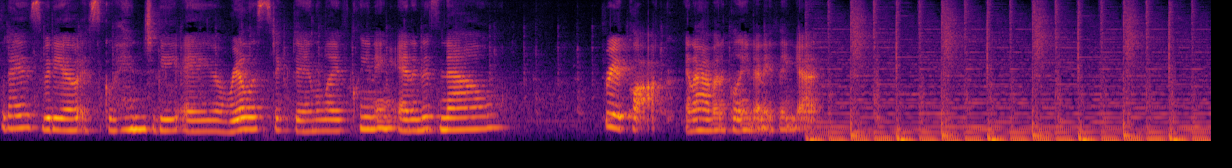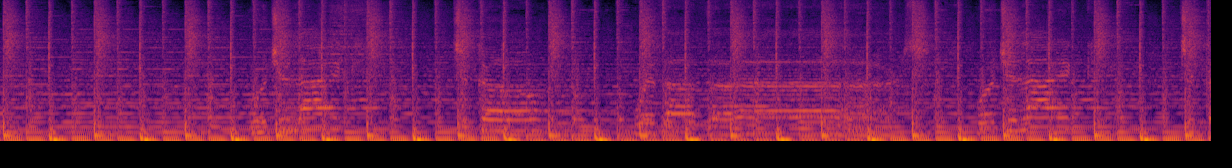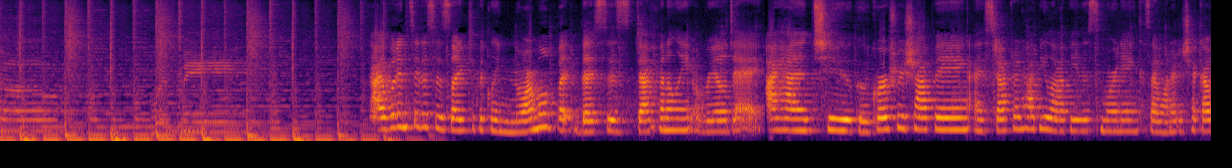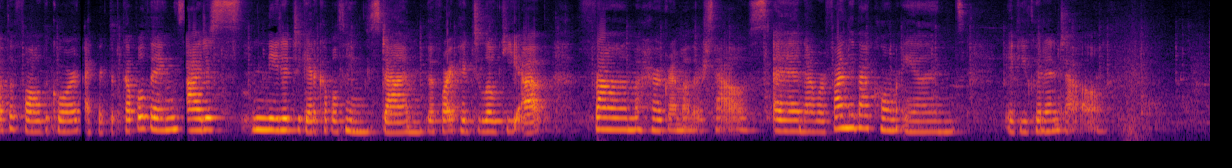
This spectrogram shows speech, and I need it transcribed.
Today's video is going to be a realistic day in the life cleaning and it is now 3 o'clock and I haven't cleaned anything yet. I wouldn't say this is like typically normal, but this is definitely a real day. I had to go grocery shopping. I stopped at Hobby Lobby this morning because I wanted to check out the fall decor. I picked up a couple things. I just needed to get a couple things done before I picked Loki up from her grandmother's house. And now we're finally back home and if you couldn't tell,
